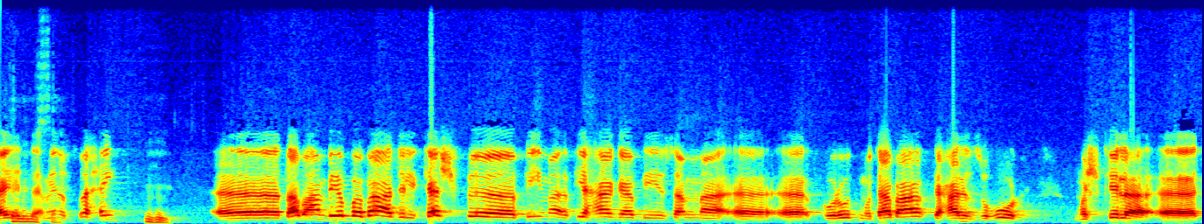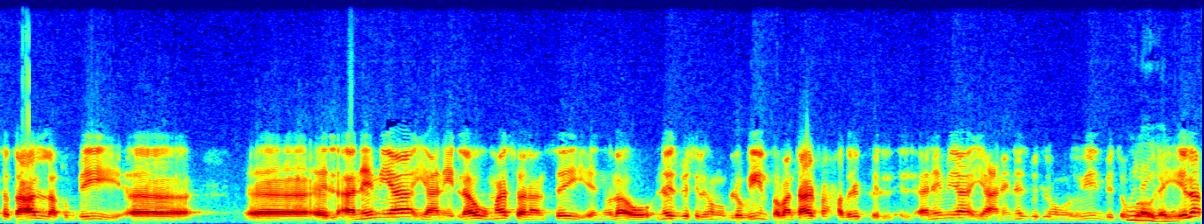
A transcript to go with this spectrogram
هيئة التأمين الصحي. طبعا بيبقى بعد الكشف في في حاجة بيسمى كروت متابعة في حالة ظهور مشكلة تتعلق ب الانيميا يعني لو مثلا سي إنه لقوا نسبة الهيموجلوبين طبعا أنت عارفه حضرتك الانيميا يعني نسبة الهيموجلوبين بتبقى قليلة.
